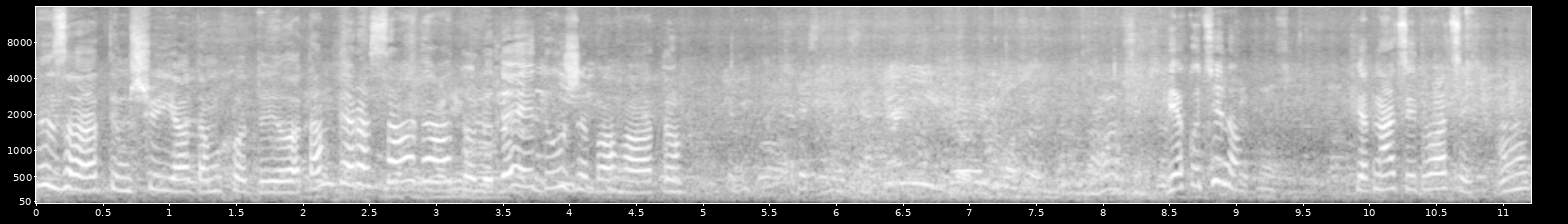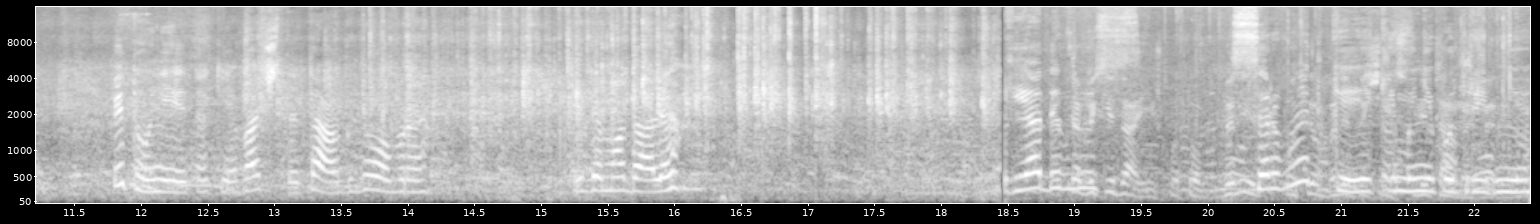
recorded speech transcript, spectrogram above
за тим, що я там ходила. Там, де розсада, то людей дуже багато. В яку ціну? 15-20? Ага. Петунії такі, бачите? Так, добре. Йдемо далі. Я дивлюсь серветки, які мені потрібні.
